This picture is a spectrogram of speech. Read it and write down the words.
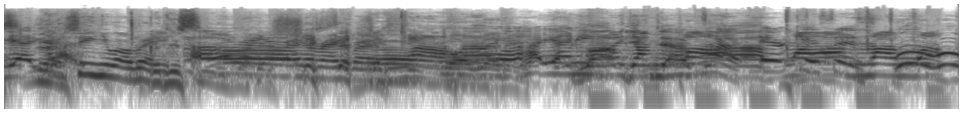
Yeah, yeah. I've seen you already. Good to see you. All right, all right, all right, all right. Hi, honey. Mwah, Air kisses. Mwah.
